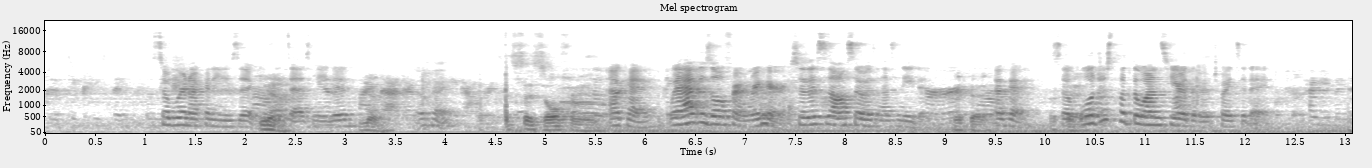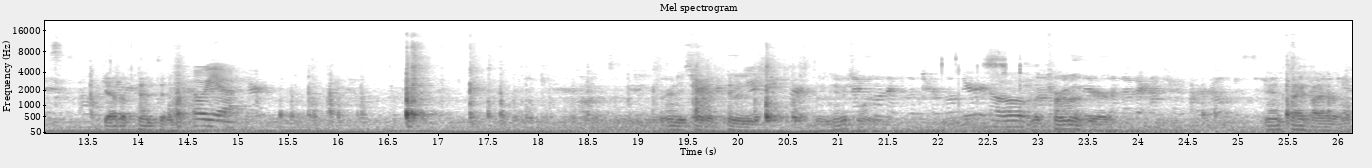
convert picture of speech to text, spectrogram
to decrease the inflammation. So we're not gonna use it because No. it's as needed. No. Okay. eight hours. It's the Zofran. Okay, we have the Zofran right here. So this is also is as needed. Okay. Okay, so Okay. we'll just put the ones here that are twice a day. Have you been um, Gabapentin. Oh yeah. For any sort of pain. And here's one. Oh. Letermovir. Antiviral.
